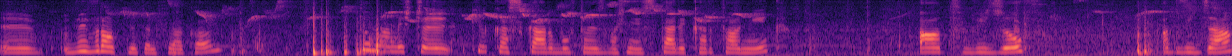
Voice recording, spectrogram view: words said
y, wywrotny ten flakon. Tu mam jeszcze kilka skarbów, to jest właśnie stary kartonik od widzów, od widza.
